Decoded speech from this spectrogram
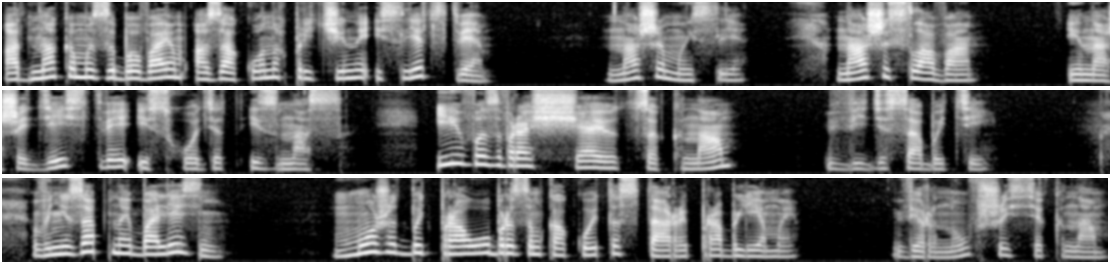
Однако мы забываем о законах причины и следствия. Наши мысли, наши слова и наши действия исходят из нас и возвращаются к нам в виде событий. Внезапная болезнь может быть прообразом какой-то старой проблемы, вернувшейся к нам.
